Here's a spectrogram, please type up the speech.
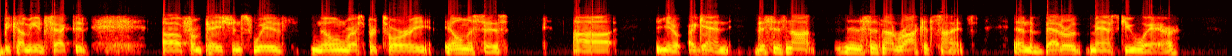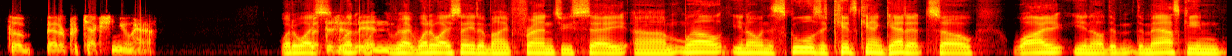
becoming infected uh, from patients with known respiratory illnesses. Uh, you know, again, this is not this is not rocket science. And the better mask you wear, the better protection you have. What do I what, been, what, right? What do I say to my friends who say, um, "Well, you know, in the schools, the kids can't get it, so why, you know, the the masking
